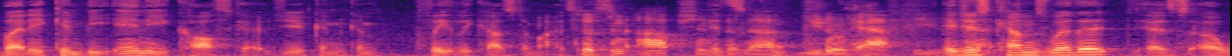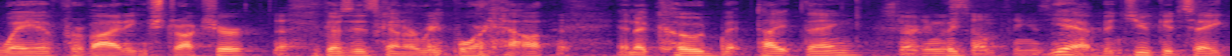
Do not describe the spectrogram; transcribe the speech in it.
But it can be any cost codes. You can completely customize it. So it's an option, but not, you don't have to use It just comes with it as a way of providing structure because it's going to report out in a code type thing. Starting with But- something is Yeah, important. but you could say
